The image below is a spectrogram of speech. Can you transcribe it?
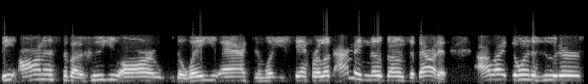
Be honest about who you are, the way you act, and what you stand for. Look, I make no bones about it. I like going to Hooters.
